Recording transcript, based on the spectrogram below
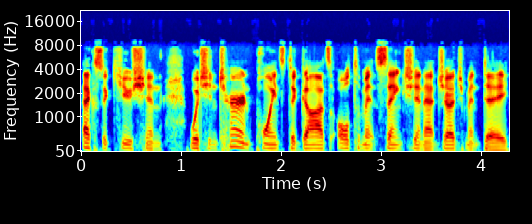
execution, which in turn points to God's ultimate sanction at Judgment Day.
